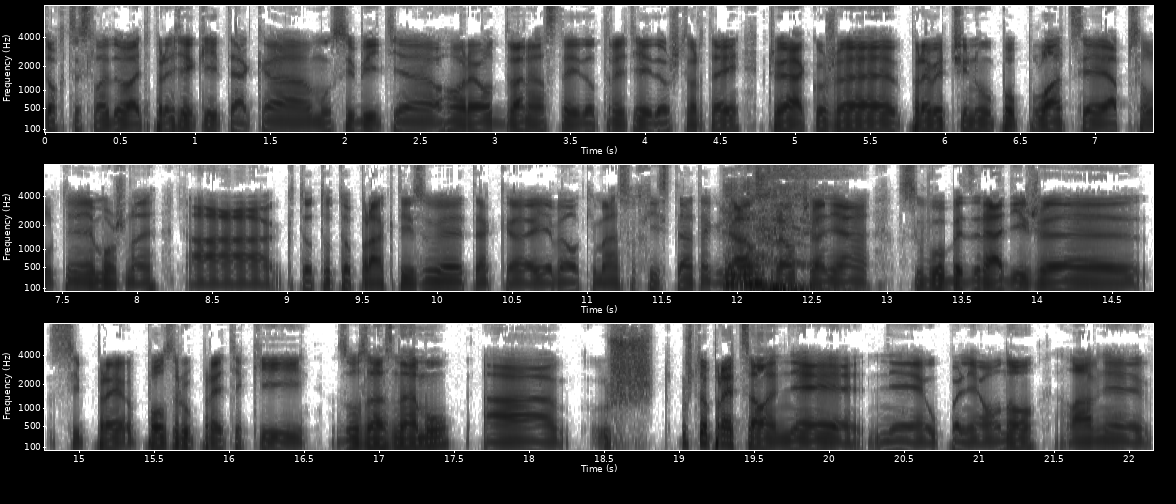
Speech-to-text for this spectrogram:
kto chce sledovať preteky, tak uh, musí byť uh, hore od 12. do 3. do 4. čo je akože pre väčšinu populácie absolútne nemožné. A kto toto praktizuje, tak uh, je veľký masochista, takže Austrálčania sú vôbec radi, že si pre, pozrú preteky zo záznamu a už, už to predsa len nie je, nie je úplne ono. Hlavne,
